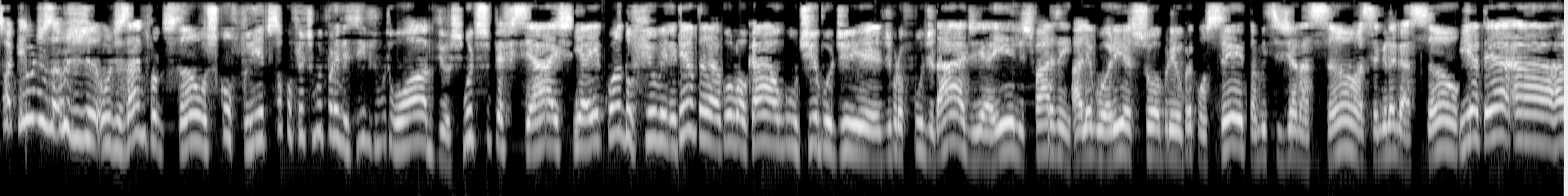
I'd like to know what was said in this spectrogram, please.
Só que o, o, o design de produção, os conflitos, são conflitos muito previsíveis, muito óbvios, muito superficiais. E aí, quando o filme ele tenta colocar algum tipo de, de profundidade, e aí eles fazem alegorias sobre o preconceito, a miscigenação, a segregação e até a,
